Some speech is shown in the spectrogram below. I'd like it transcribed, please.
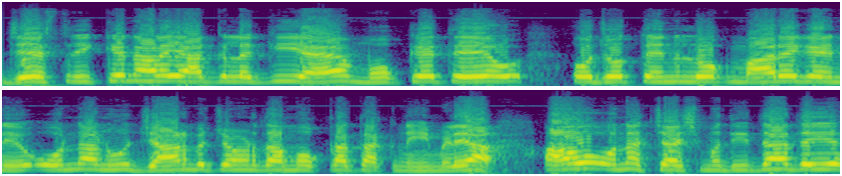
ਜਿਸ ਤਰੀਕੇ ਨਾਲ ਇਹ ਅੱਗ ਲੱਗੀ ਹੈ, ਮੌਕੇ ਤੇ ਉਹ ਜੋ ਤਿੰਨ ਲੋਕ ਮਾਰੇ ਗਏ ਨੇ, ਉਹਨਾਂ ਨੂੰ ਜਾਨ ਬਚਾਉਣ ਦਾ ਮੌਕਾ ਤੱਕ ਨਹੀਂ ਮਿਲਿਆ। ਆਓ ਉਹਨਾਂ ਚਸ਼ਮਦੀਦਾਂ ਦੇ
